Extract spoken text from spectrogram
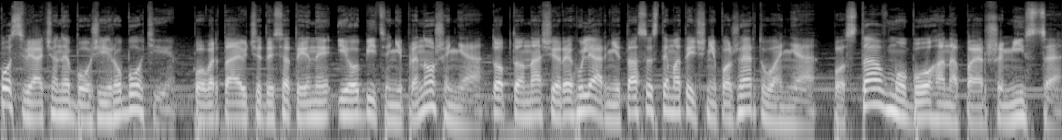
посвячене Божій роботі, повертаючи десятини і обіцяні приношення, тобто наші регулярні та систематичні пожертвування, поставмо Бога на перше місце.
